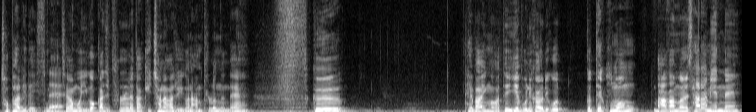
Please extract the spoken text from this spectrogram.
접합이 돼 있습니다. 네. 제가 뭐 이것까지 풀려다 귀찮아 가지고 이건 안 풀렀는데 그 대박인 것 같아요. 이게 보니까 그리고 끝에 구멍 마감을 사람이 했네.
